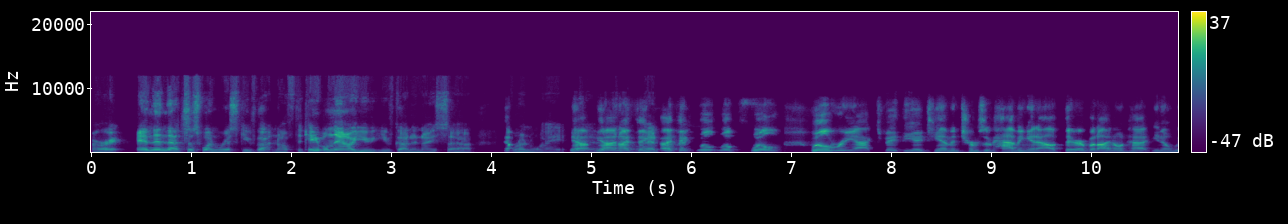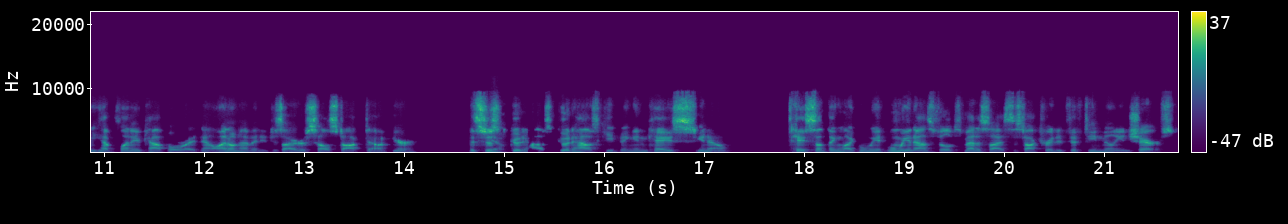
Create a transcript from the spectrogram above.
All right, and then that's just one risk you've gotten off the table. Now you you've got a nice uh, yeah. runway. Yeah, uh, yeah, and I think ahead. I think we'll we'll we'll we'll reactivate the ATM in terms of having it out there. But I don't have you know we have plenty of capital right now. I don't have any desire to sell stock down here. It's just yeah. good house good housekeeping in case you know in case something like when we when we announced Phillips Medisize, the stock traded 15 million shares,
